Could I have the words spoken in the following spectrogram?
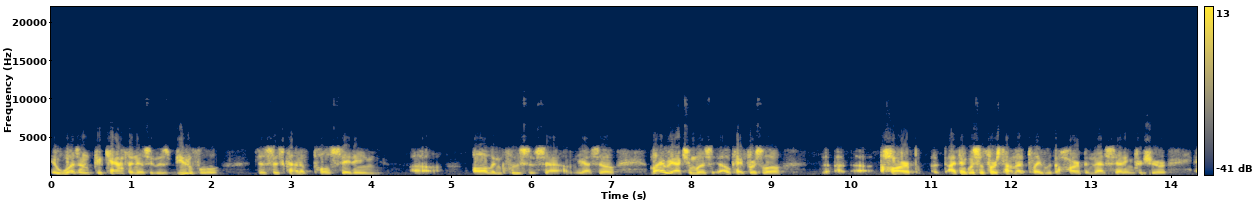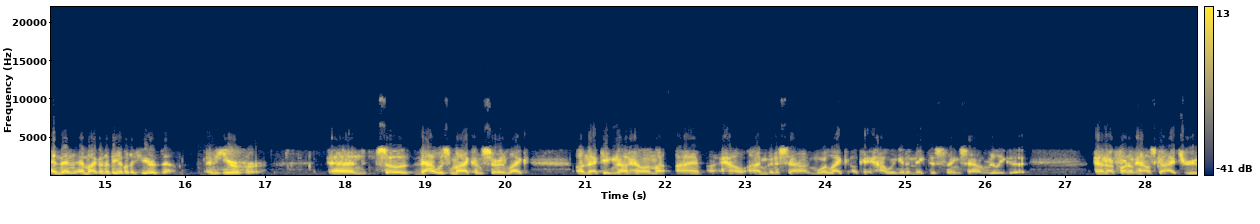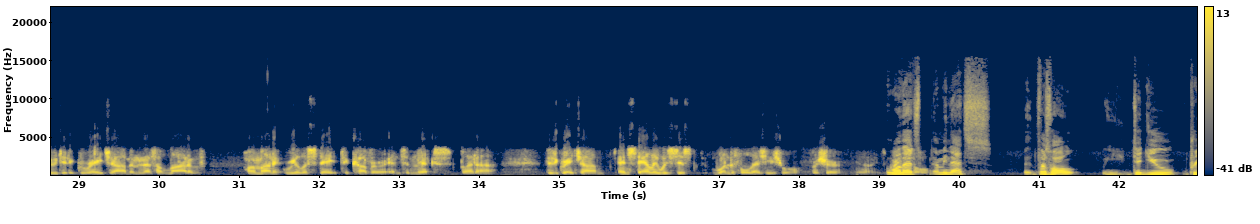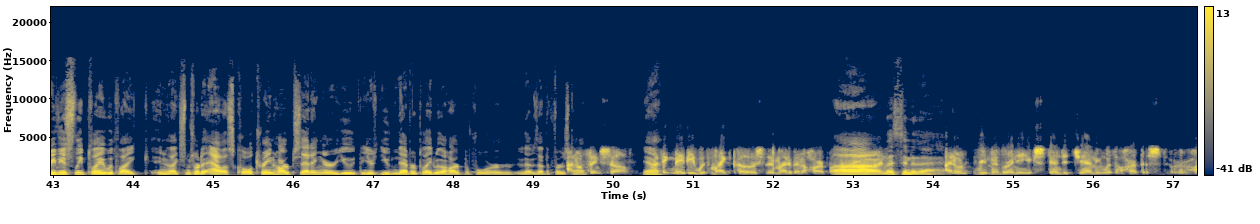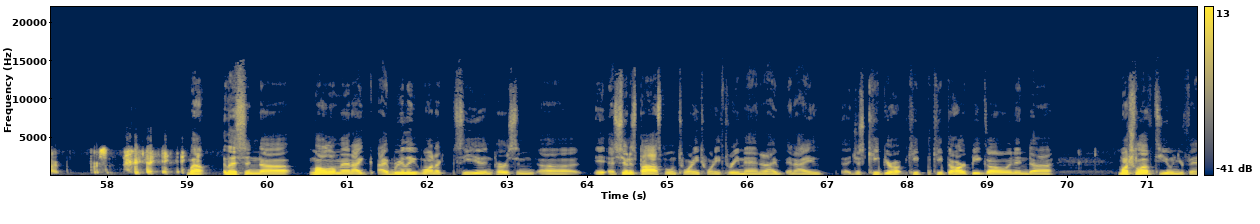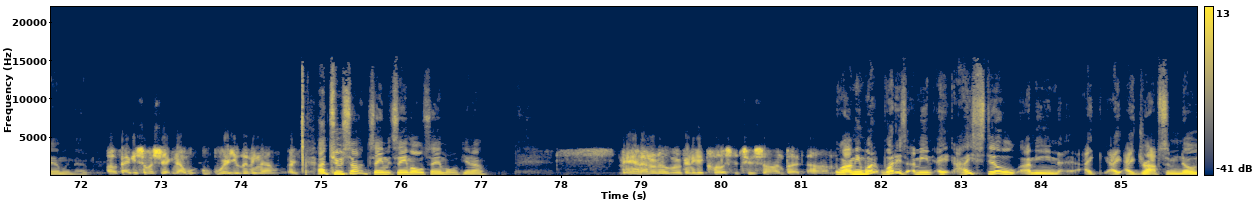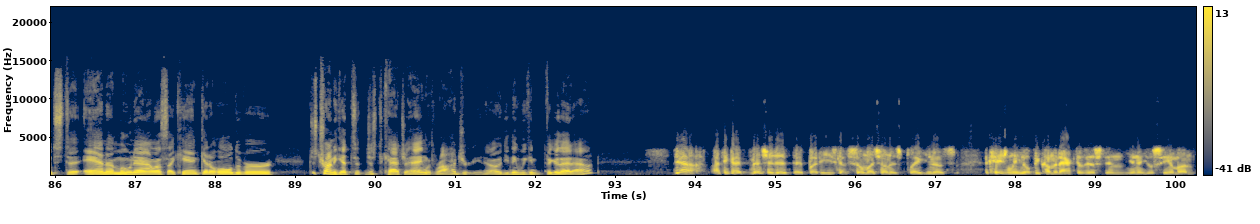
It wasn't cacophonous; it was beautiful. Just this kind of pulsating uh, all inclusive sound. Yeah. So my reaction was okay. First of all, uh, uh, harp. I think was the first time I played with a harp in that setting for sure. And then, am I going to be able to hear them and hear her? And so that was my concern. Like on that gig, not how I'm I, how I'm going to sound, more like okay, how are we going to make this thing sound really good? And our front of house guy Drew did a great job. I mean, that's a lot of harmonic real estate to cover and to mix, but uh, did a great job. And Stanley was just wonderful as usual, for sure. You know, well, that's. Soul. I mean, that's. First of all, did you previously play with like in like some sort of Alice Coltrane harp setting, or you you have never played with a harp before, or that was that the first time? I don't think so. Yeah, I think maybe with Mike Post there might have been a harp. on Ah, listen to that. I don't remember any extended jamming with a harpist or a harp person. well, listen, uh, Molo, man, I, I really want to see you in person uh, as soon as possible in 2023, man, and I and I just keep your keep keep the heartbeat going, and uh, much love to you and your family, man. Oh, thank you so much, Jake. Now, where are you living now? You... Uh, Tucson, same same old, same old, you know. Man, I don't know. We're going to get close to Tucson, but um... well, I mean, what what is? I mean, I, I still, I mean, I, I I dropped some notes to Anna Moon Alice. I can't get a hold of her. Just trying to get to just to catch a hang with Roger. You know, do you think we can figure that out? Yeah, I think I mentioned it, but he's got so much on his plate. You know, occasionally he'll become an activist, and you know, you'll see him on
